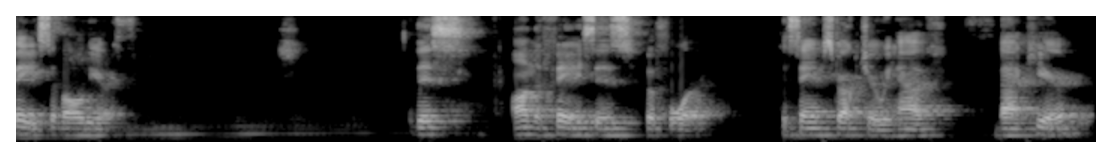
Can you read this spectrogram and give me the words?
face of all the earth. This on the face is before. The same structure we have back here.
